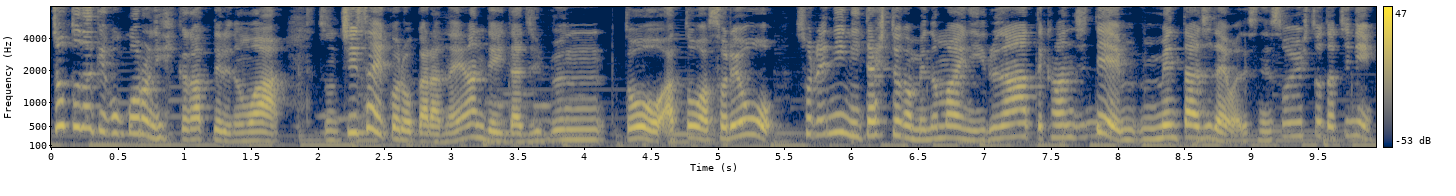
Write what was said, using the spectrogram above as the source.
ちょっとだけ心に引っかかってるのは、その小さい頃から悩んでいた自分と、あとはそれを、それに似た人が目の前にいるなって感じて、メンター時代はですね、そういう人たちに、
